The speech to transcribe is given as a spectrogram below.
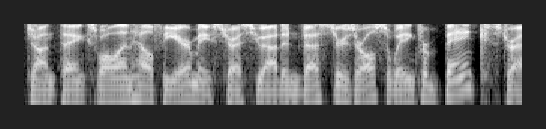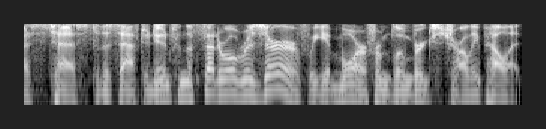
John, thanks. While unhealthy air may stress you out, investors are also waiting for bank stress tests this afternoon from the Federal Reserve. We get more from Bloomberg's Charlie Pellet.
